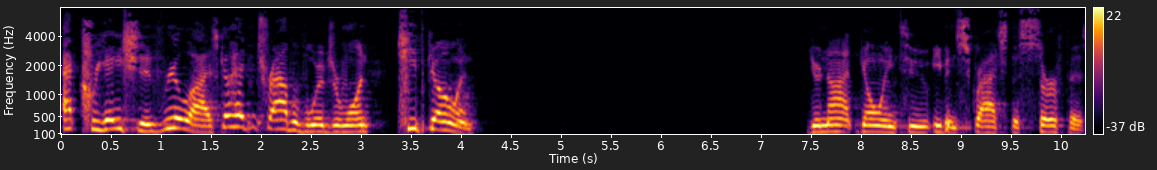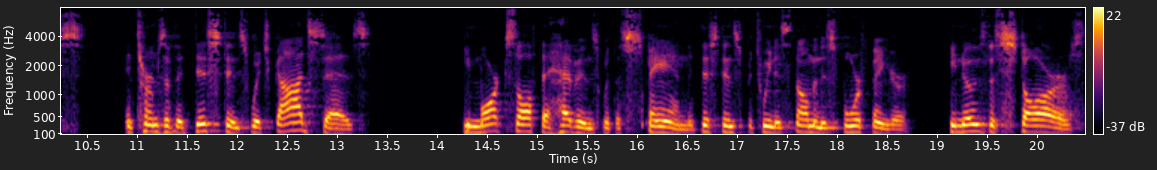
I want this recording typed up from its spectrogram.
at creation and realize, go ahead and travel Voyager 1, keep going. You're not going to even scratch the surface in terms of the distance which God says he marks off the heavens with a span, the distance between his thumb and his forefinger. He knows the stars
